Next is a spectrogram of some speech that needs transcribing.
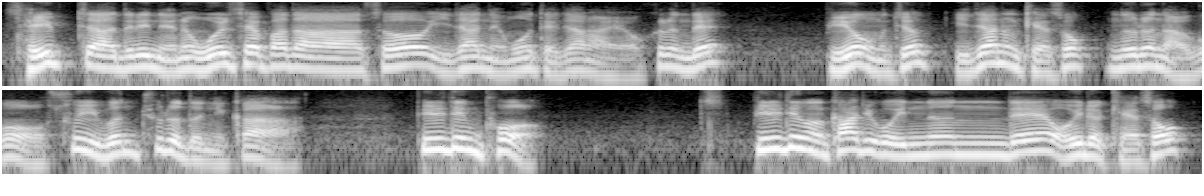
세입자들이 내는 월세 받아서 이자 내면 되잖아요. 그런데 비용, 즉 이자는 계속 늘어나고 수입은 줄어드니까 빌딩 푸어, 빌딩은 가지고 있는데 오히려 계속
